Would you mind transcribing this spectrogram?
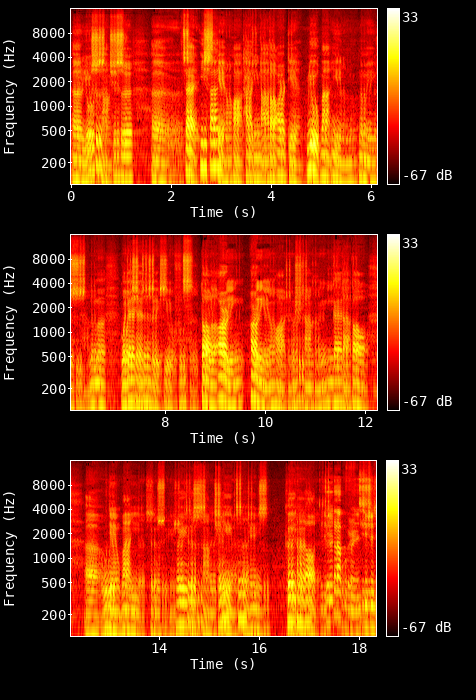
呃旅游市场其实。呃，在一三年的话，它已经达到二点六万亿的那么那么一个市场。那么国家现在政策也是有扶持，到了二零二零年的话，整个市场可能应该达到呃五点五万亿的这个水平。所以这个市场的前景、增长前景是可以看得到的。也就是大部分人其实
